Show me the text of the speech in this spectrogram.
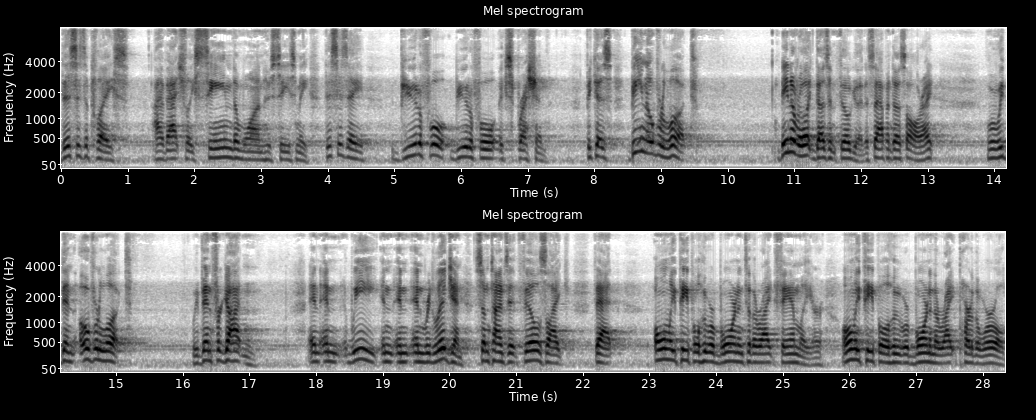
This is a place I have actually seen the one who sees me. This is a beautiful, beautiful expression because being overlooked, being overlooked doesn't feel good. It's happened to us all, right? Where we've been overlooked, we've been forgotten. And, and we, in, in, in religion, sometimes it feels like that only people who were born into the right family, or only people who were born in the right part of the world,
